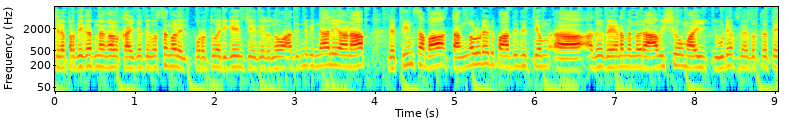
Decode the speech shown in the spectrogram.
ചില പ്രതികരണങ്ങൾ കഴിഞ്ഞ ദിവസങ്ങളിൽ പുറത്തു വരികയും ചെയ്തിരുന്നു. അതിന് പിന്നാലെയാണ് ലത്തീൻ സഭ തങ്ങളുടെ ഒരു പ്രാതിനിധ്യം അത് വേണമെന്നൊരു ആവശ്യവുമായി യു ഡി എഫ് നേതൃത്വത്തെ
